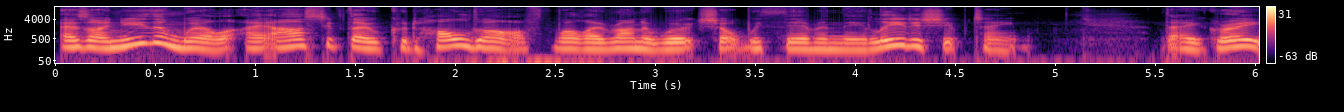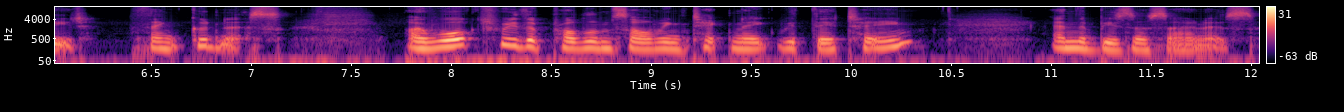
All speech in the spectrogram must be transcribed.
As I knew them well, I asked if they could hold off while I run a workshop with them and their leadership team. They agreed, thank goodness. I walked through the problem solving technique with their team and the business owners.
